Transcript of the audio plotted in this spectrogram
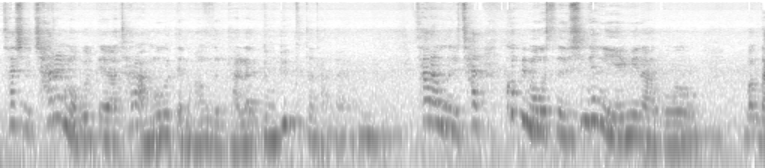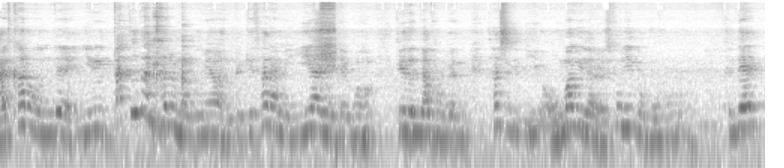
사실 차를 먹을 때와 차를 안 먹을 때 마음대로 달라요. 눈빛부터 달라요. 사람들이 차 커피 먹었을 때 신경이 예민하고 막 날카로운데 이 따뜻한 차를 먹으면 이렇게 사람이 이완이 되고 그래서 나 보면 사실 이 엉망이잖아요. 손이고 뭐고. 근데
